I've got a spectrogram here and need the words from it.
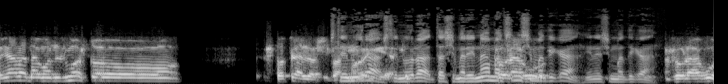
μεγάλο ανταγωνισμό στο, στο τέλος της Στην ουρά, στην ουρά. Τα σημερινά μα είναι Ουραγού. σημαντικά. Είναι σημαντικά. Στους ουραγού.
